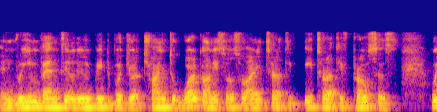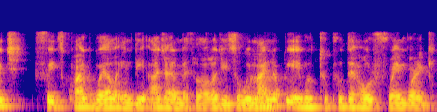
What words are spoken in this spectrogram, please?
and reinventing a little bit what you're trying to work on is also an iterative iterative process which fits quite well in the agile methodology. So we might not be able to put the whole framework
